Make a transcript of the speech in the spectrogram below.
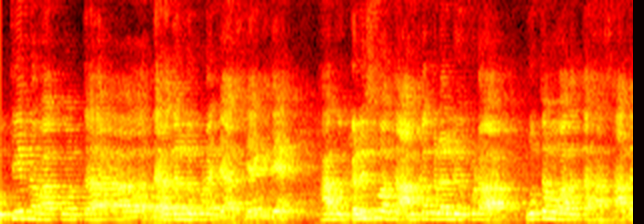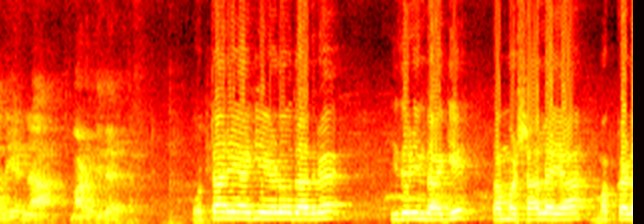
ಉತ್ತೀರ್ಣವಾಗುವಂತಹ ದರದಲ್ಲೂ ಕೂಡ ಜಾಸ್ತಿ ಆಗಿದೆ, ಹಾಗೂ ಗಳಿಸುವಂತಹ ಅಂಕಗಳಲ್ಲಿಯೂ ಕೂಡ ಉತ್ತಮವಾದಂತಹ ಸಾಧನೆಯನ್ನ ಮಾಡುತ್ತಿದ್ದಾರೆ ಒಟ್ಟಾರೆಯಾಗಿ ಹೇಳೋದಾದರೆ, ಇದರಿಂದಾಗಿ ತಮ್ಮ ಶಾಲೆಯ ಮಕ್ಕಳ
